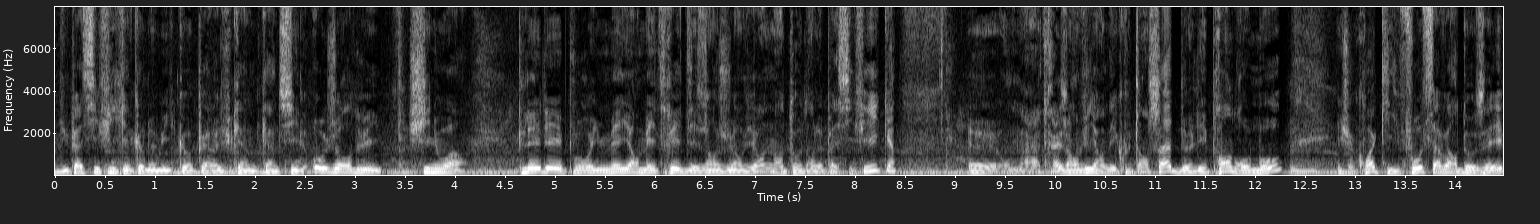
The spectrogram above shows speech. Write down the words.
du Pacific Economic Cooperation Council aujourd'hui chinois plaider pour une meilleure maîtrise des enjeux environnementaux dans le Pacifique. Euh, on a très envie, en écoutant ça, de les prendre au mot. Mmh. Et je crois qu'il faut savoir doser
